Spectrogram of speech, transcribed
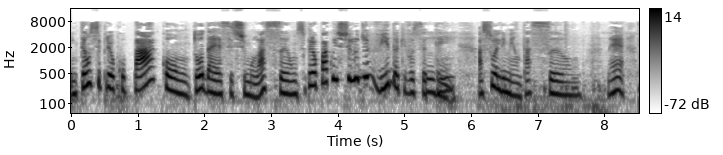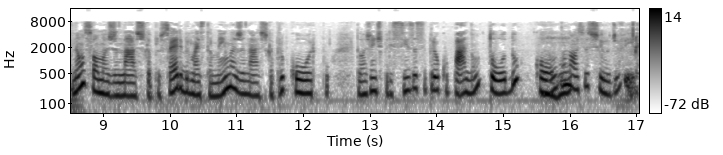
Então, se preocupar com toda essa estimulação, se preocupar com o estilo de vida que você Uhum. tem, a sua alimentação, né? Não só uma ginástica para o cérebro, mas também uma ginástica para o corpo. Então, a gente precisa se preocupar num todo com Uhum. o nosso estilo de vida.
